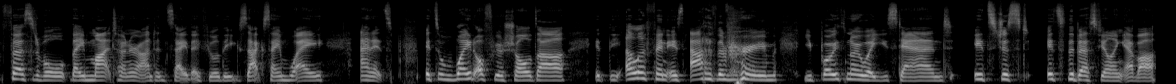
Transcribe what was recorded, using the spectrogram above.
first of all they might turn around and say they feel the exact same way and it's it's a weight off your shoulder. It, the elephant is out of the room. You both know where you stand. It's just it's the best feeling ever.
